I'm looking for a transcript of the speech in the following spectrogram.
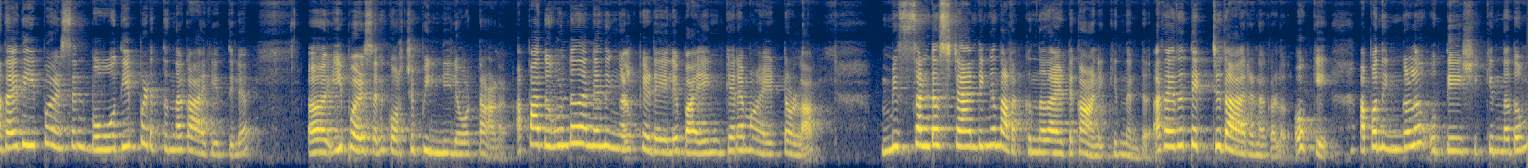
അതായത് ഈ പേഴ്സൺ ബോധ്യപ്പെടുത്തുന്ന കാര്യത്തിൽ ഈ പേഴ്സൺ കുറച്ച് പിന്നിലോട്ടാണ്. അപ്പം അതുകൊണ്ട് തന്നെ നിങ്ങൾക്കിടയിൽ ഭയങ്കരമായിട്ടുള്ള മിസ്അണ്ടർസ്റ്റാൻഡിങ് നടക്കുന്നതായിട്ട് കാണിക്കുന്നുണ്ട്. അതായത് തെറ്റിദ്ധാരണകൾ ഓക്കെ അപ്പൊ നിങ്ങൾ ഉദ്ദേശിക്കുന്നതും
